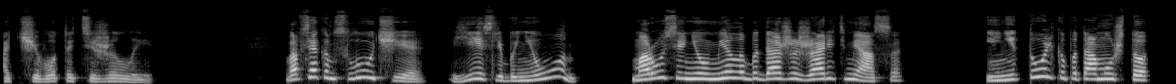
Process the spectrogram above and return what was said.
от чего-то тяжелы. Во всяком случае, если бы не он, Маруся не умела бы даже жарить мясо. И не только потому, что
